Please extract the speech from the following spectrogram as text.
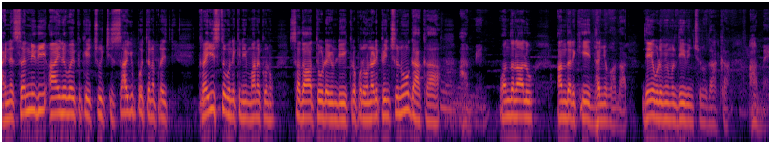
ఆయన సన్నిధి ఆయన వైపుకే చూచి సాగిపోతున్న ప్రతి క్రైస్తవునికి మనకును సదా తోడయుండి కృపలో నడిపించును గాక. ఆమె వందనాలు. అందరికీ ధన్యవాదాలు. దేవుడు మిమ్మల్ని దీవించును గాక. ఆమె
